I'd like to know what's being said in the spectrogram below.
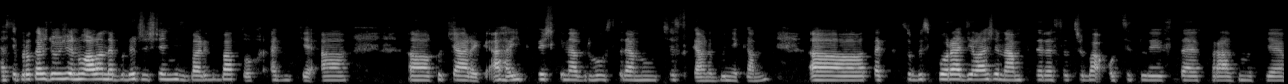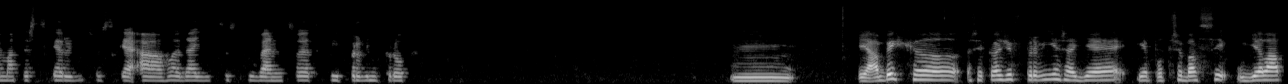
Asi pro každou ženu ale nebude řešení zbalit batoh a dítě a, a kočárek a jít pěšky na druhou stranu Česka nebo někam. A, tak co bys poradila ženám, které se třeba ocitly v té prázdnotě mateřské, rodičovské a hledají cestu ven? Co je takový první krok? Mm, já bych eh, řekla, že v první řadě je potřeba si udělat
